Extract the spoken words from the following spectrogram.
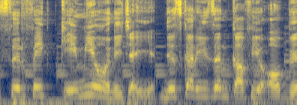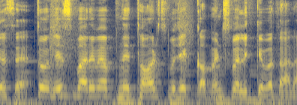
सिर्फ़ एक केमियो होनी चाहिए, जिसका रीजन काफ़ी ऑब्वियस है। तो इस बारे में अपने थॉट्स मुझे में लिख के बताना।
